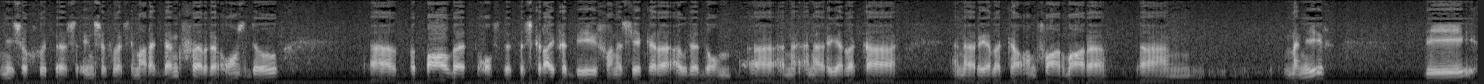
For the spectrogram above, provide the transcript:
nie so goed is ensovoorts, maar ek dink vir ons doel uh bepaal dit of dit beskryf 'n dier van 'n sekere ouderdom uh in in 'n redelike in 'n redelike aanvaarbare ehm um, manier. Die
